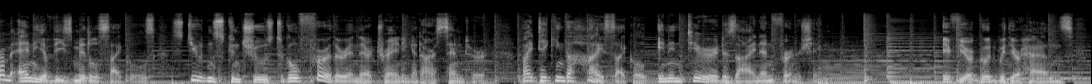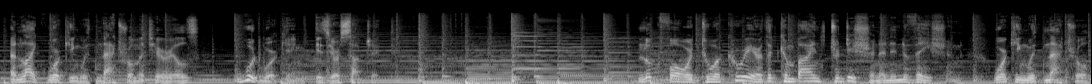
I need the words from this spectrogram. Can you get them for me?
From any of these middle cycles, students can choose to go further in their training at our center by taking the high cycle in interior design and furnishing. If you're good with your hands and like working with natural materials, woodworking is your subject. Look forward to a career that combines tradition and innovation, working with natural,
